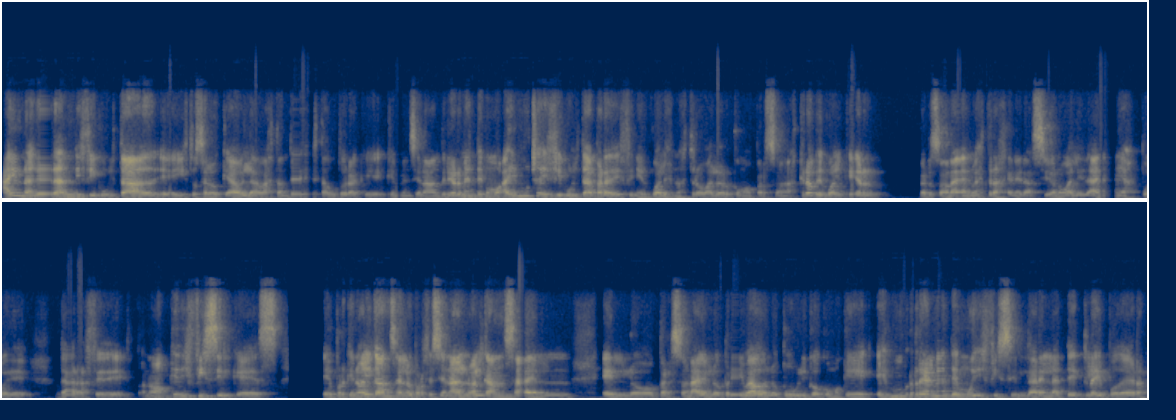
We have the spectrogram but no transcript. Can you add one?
hay una gran dificultad, eh, y esto es algo que habla bastante esta autora que, que, mencionaba anteriormente, como hay mucha dificultad para definir cuál es nuestro valor como personas. Creo que cualquier persona de nuestra generación o aledañas puede dar fe de esto, ¿no? Qué difícil que es eh, porque no alcanza en lo profesional, no alcanza en, lo personal, en lo privado, en lo público, como que es realmente muy difícil dar en la tecla y poder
